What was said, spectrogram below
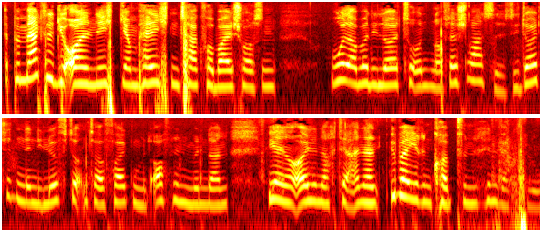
Er bemerkte die Eulen nicht, die am helllichten Tag vorbeischossen, wohl aber die Leute unten auf der Straße. Sie deuteten in die Lüfte und verfolgten mit offenen Mündern, wie eine Eule nach der anderen über ihren Köpfen hinwegflog.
